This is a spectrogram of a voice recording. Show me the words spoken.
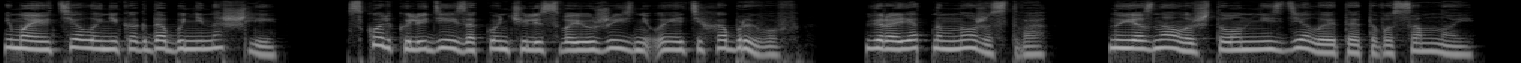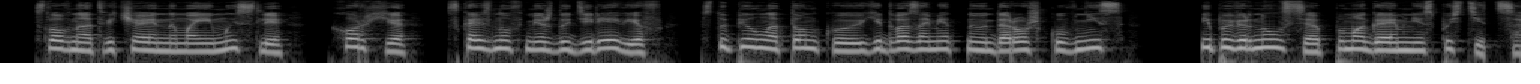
и мое тело никогда бы не нашли, Сколько людей закончили свою жизнь у этих обрывов? Вероятно, множество. Но я знала, что он не сделает этого со мной. Словно отвечая на мои мысли, Хорхе, скользнув между деревьев, ступил на тонкую, едва заметную дорожку вниз и повернулся, помогая мне спуститься.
